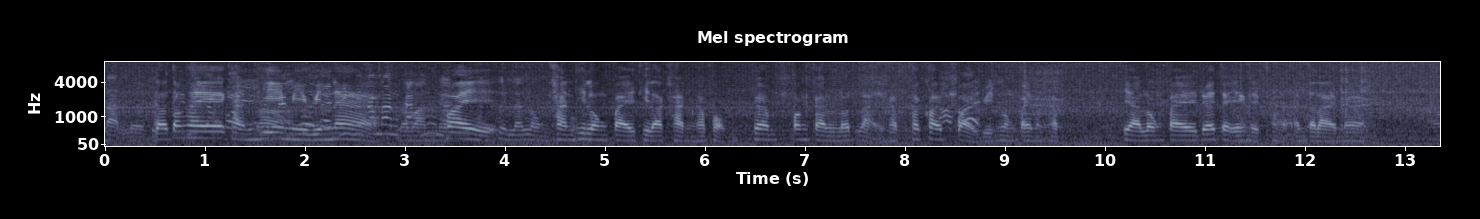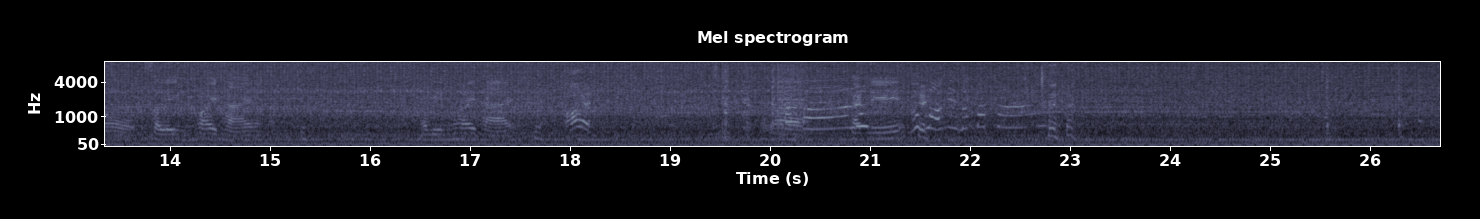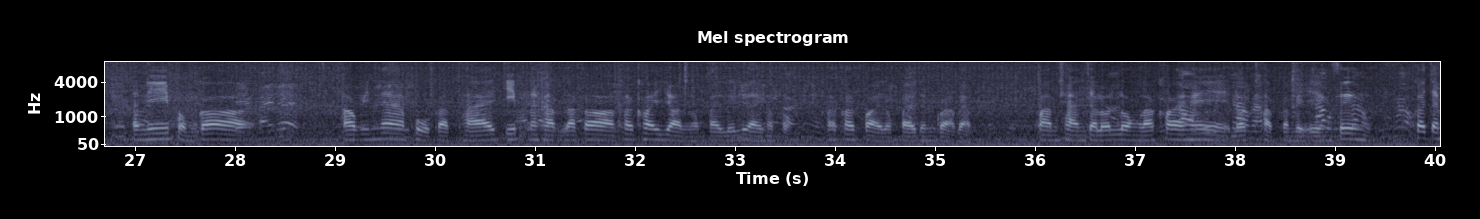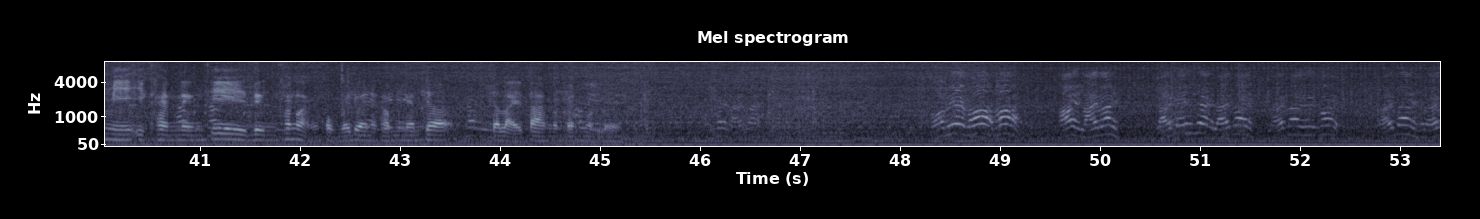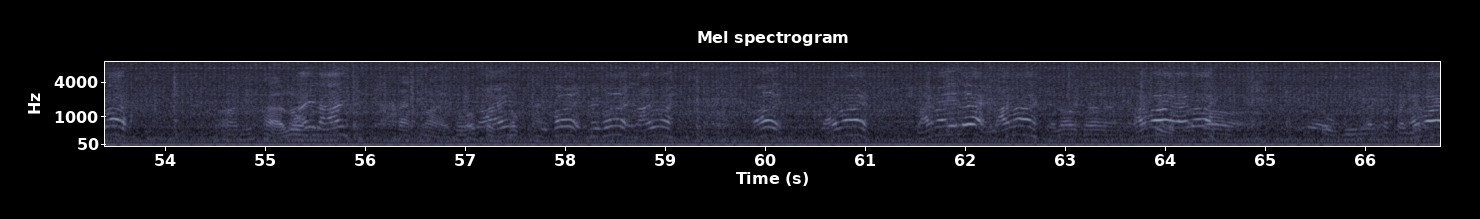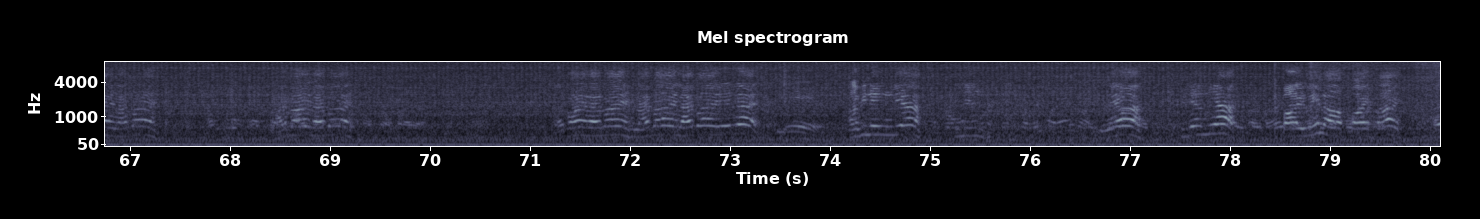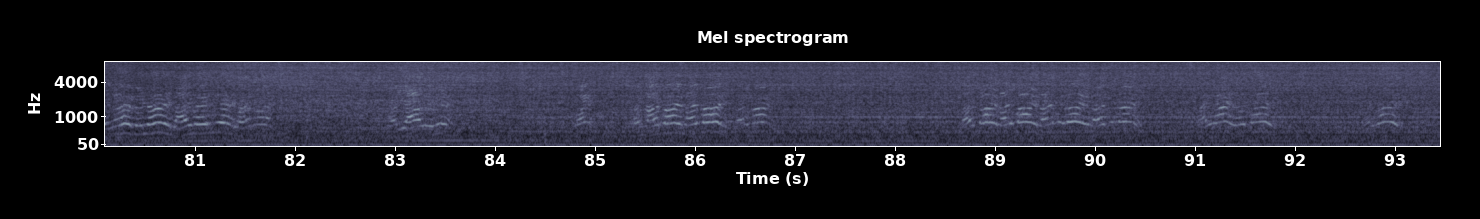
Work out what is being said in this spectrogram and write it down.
เราต้องให้คันที่มีวินหน้าค่อยคันที่ลงไปทีละคันครับผม เพื่อป้องกันรถไหลครับค่อยๆปล่อยวินลงไปนะครับ อย่าลงไปด้วยตัวเองเด็ดขาดอันตรายมาก เอาสลิงห้อยท้ายนะครับเอาวินห้อยท้าย คันนี้อันนี้ผมก็เอาวินหน้าผูกกับท้ายจิ๊บนะครับ แล้วก็ค่อยๆหย่อนลงไปเรื่อยๆครับผมค่อยๆปล่อยลงไปจนกว่าแบบ ความชันจะลดลงแล้วค่อยให้รถขับกันไปเอง ซึ่งก็จะมีอีกคันหนึ่งที่ดึงข้างหลังผมไว้ด้วยนะครับไม่งั้นจะจะไหลตามกันไปหมดเลยพอพี่พอพอ ไปไหลไปไหลไปเรื่อยไหลไปไหลไปค่อยๆไหลไปไหลไปตอนนี้ขาลไหลงไหลหนักหน่อยเพราะว่าไหฝลนตกหนักค่อยๆค่อยๆไหลไปไปไหลไปไหลไปเรื่อยไหลไปเดี๋ยวเราจะไหลไปไหลไปปลูกวินแล้วก็ขไหลยับไปไหลไปไหลไปไหลไปไหลไปไหลไปไหลไปไหลไปเรื่อยพี่เอๆเอาพี่หนึ่งเดียวพี่หนึ่งเดียว พี่หนึ่งเนี่ยปล่อยวินออกปล่อยไปไปเลยไปเลยไหลไปเรื่อยไหลไปไหลยาวเลยเนี่ยไปไหลไปไหลไปไหลไปไหลไปไหลไปไหลไปเลยไหลไปเลยไหลไปไหลไปไหลไปไหลไปไหล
